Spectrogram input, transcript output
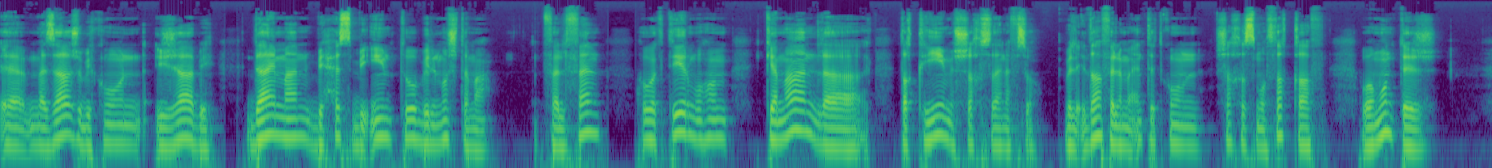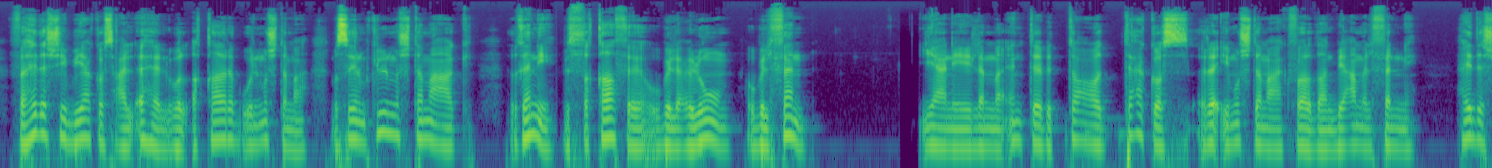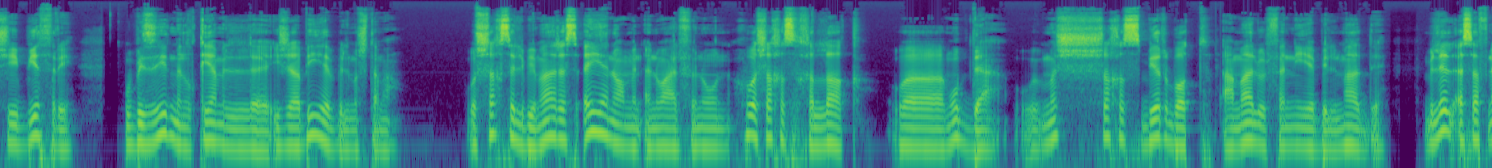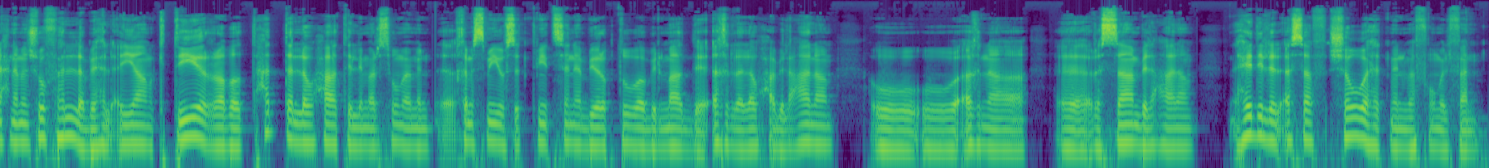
آه، مزاجه بيكون إيجابي. دايما بحس بقيمته بالمجتمع. فالفن هو كتير مهم كمان لتقييم الشخص لنفسه بالإضافة لما أنت تكون شخص مثقف ومنتج فهذا الشيء بيعكس على الأهل والأقارب والمجتمع. بصير كل مجتمعك غني بالثقافة وبالعلوم وبالفن. يعني لما أنت بتقعد تعكس رأي مجتمعك فرضا بعمل فني هيدا الشيء بيثري وبيزيد من القيم الإيجابية بالمجتمع. والشخص اللي بيمارس أي نوع من أنواع الفنون هو شخص خلاق ومبدع ومش شخص بيربط أعماله الفنية بالمادة. للأسف نحن بنشوف هلأ بهالأيام كتير ربط حتى اللوحات اللي مرسومة من 500 و 600 سنة بيربطوها بالمادة. أغلى لوحة بالعالم وأغنى آه، رسام بالعالم. هيدي للأسف شوهت من مفهوم الفن.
